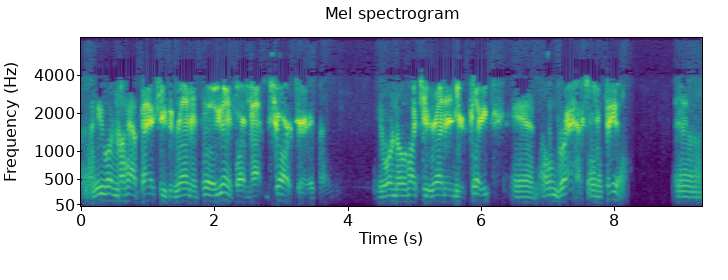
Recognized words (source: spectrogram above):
Uh, he wouldn't know how fast you could run in full uniform, not in shorts or anything. Want to know what you run in your cleats and on grass on a field. Uh,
